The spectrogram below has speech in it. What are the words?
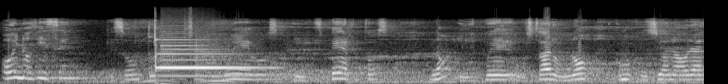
Hoy nos dicen que son nuevos, inexpertos, ¿no? Y les puede gustar o no cómo funciona ahora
